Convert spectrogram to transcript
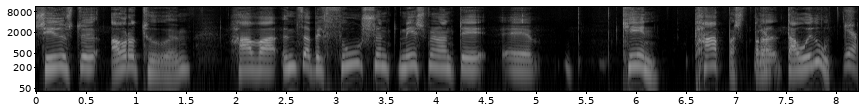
síðustu áratugum hafa um það byrð þúsund mismunandi eh, kyn tapast, bara dáið út Já.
